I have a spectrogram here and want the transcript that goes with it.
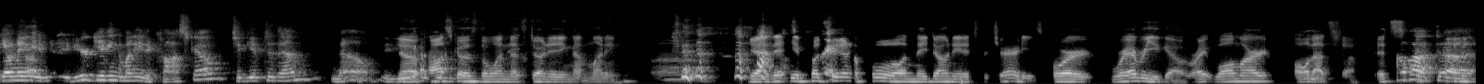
donating, if you're giving the money to Costco to give to them, no. You no, Costco is the one that's donating that money. Uh, yeah, they, it puts it in a pool and they donate it to the charities or wherever you go, right? Walmart, all that stuff. It's how about uh,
